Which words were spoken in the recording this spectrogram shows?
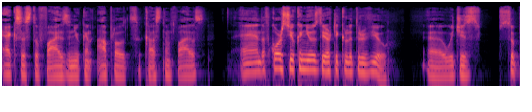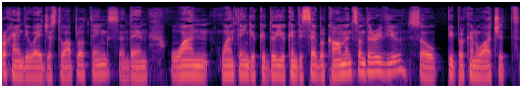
access to files, and you can upload custom files. And of course, you can use the articulate review, uh, which is super handy way just to upload things. And then one one thing you could do, you can disable comments on the review, so people can watch it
